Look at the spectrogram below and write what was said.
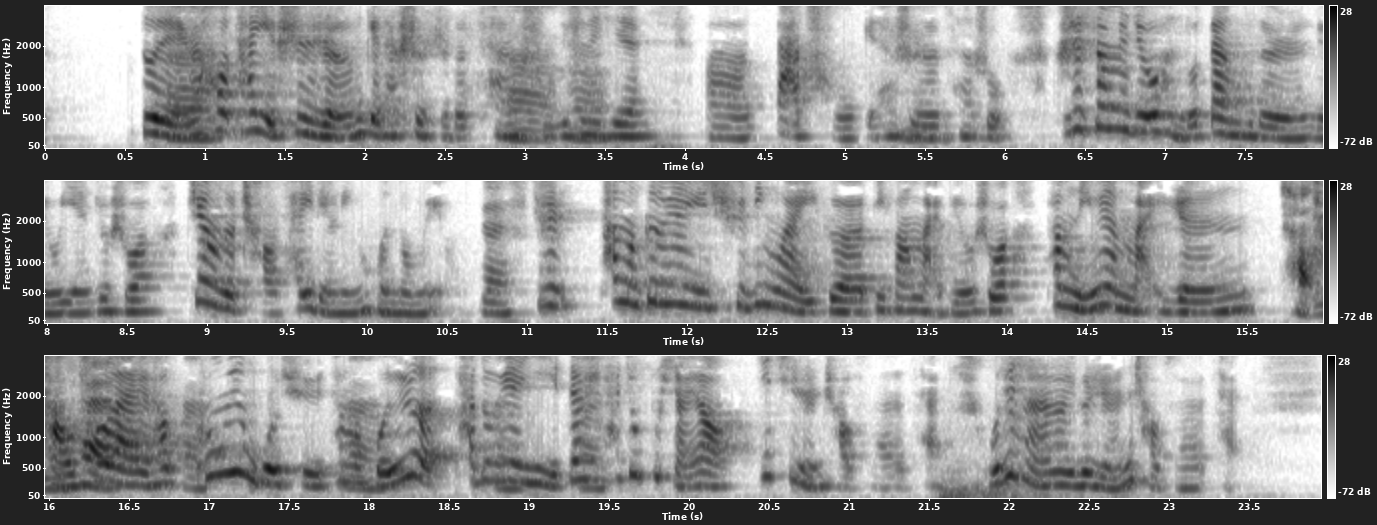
对，然后它也是人给它设置的参数，就是那些呃大厨给它设置的参数。可是上面就有很多弹幕的人留言，就说这样的炒菜一点灵魂都没有。对，就是他们更愿意去另外一个地方买，比如说他们宁愿买人炒炒出来，然后空运过去，他们回热他都愿意，但是他就不想要机器人炒出来的菜，我就想要一个人炒出来的菜。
